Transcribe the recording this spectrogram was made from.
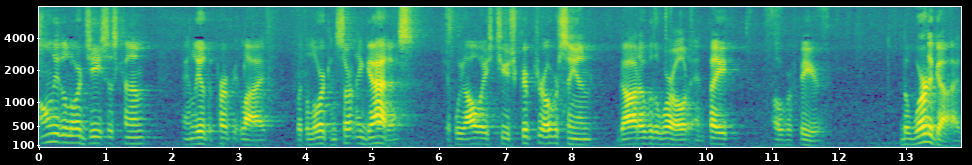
only the Lord Jesus come and live the perfect life, but the Lord can certainly guide us if we always choose Scripture over sin, God over the world, and faith over fear. The Word of God,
